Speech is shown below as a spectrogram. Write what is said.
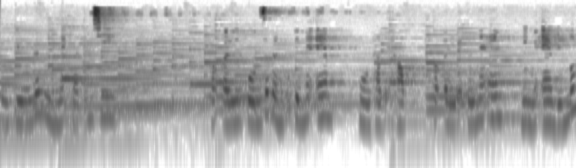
Tiểu Tiêu rất nhìn mẹ và Tĩnh Chi. Cậu ấy vốn rất gần gũi với mẹ em. Hồi học đại học, Cậu ấy đã tới nhà em, Nhìn mẹ em đến mức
